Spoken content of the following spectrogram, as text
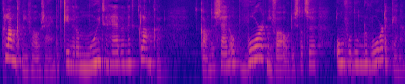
klankniveau zijn, dat kinderen moeite hebben met klanken. Kan dus zijn op woordniveau, dus dat ze onvoldoende woorden kennen.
